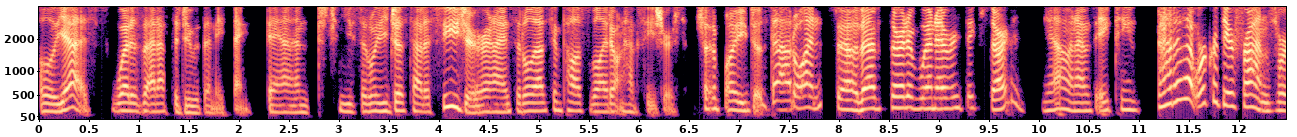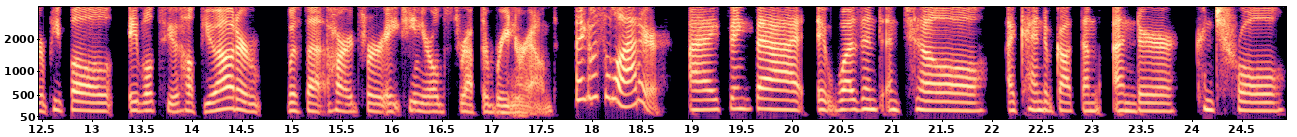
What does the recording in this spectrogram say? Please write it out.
Oh, yes. What does that have to do with anything? And he said, Well, you just had a seizure. And I said, Well, that's impossible. I don't have seizures. So, well, you just had one. So that's sort of when everything started. Yeah, when I was 18. How did that work with your friends? Were people able to help you out or was that hard for 18 year olds to wrap their brain around? I think it was the latter. I think that it wasn't until I kind of got them under control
